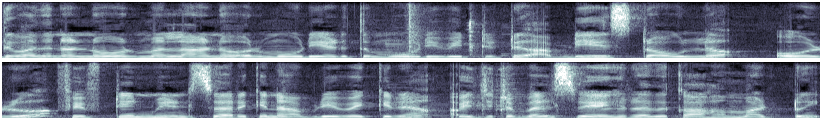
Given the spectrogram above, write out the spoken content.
இது வந்து நான் நார்மலான ஒரு மூடி எடுத்து மூடி விட்டுட்டு அப்படியே ஸ்டவ்ல ஒரு 15 மினிட்ஸ் வரைக்கும் நான் அப்படியே வைக்கிறேன். வெஜிடபிள்ஸ் வேகிறதுக்காக மட்டும்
